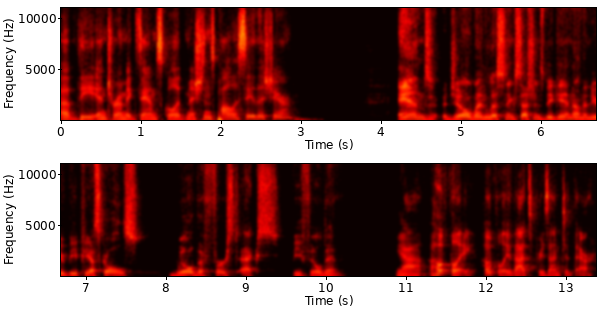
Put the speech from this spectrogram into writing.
of the interim exam school admissions policy this year? And Jill, when listening sessions begin on the new BPS goals, will the first X be filled in? Yeah, hopefully, hopefully that's presented there.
